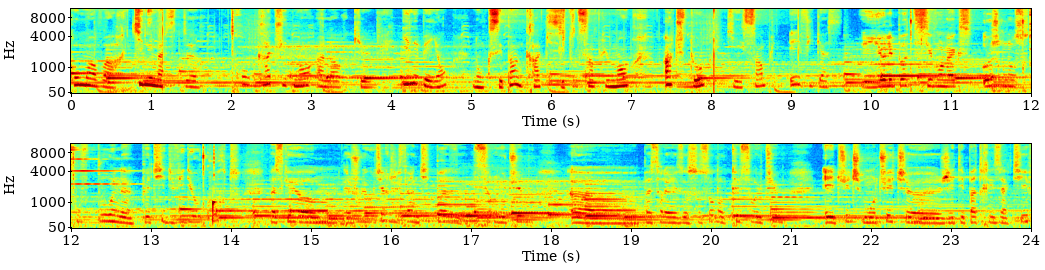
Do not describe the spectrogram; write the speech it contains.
comment avoir KineMaster gratuitement alors qu'il est payant. Donc c'est pas un crack, c'est tout simplement un tuto qui est simple et efficace. Yo les potes, c'est Vanlax. Aujourd'hui on se retrouve pour une petite vidéo courte parce que euh, je voulais vous dire que je vais faire une petite pause sur YouTube. Euh, pas sur les réseaux sociaux, donc que sur YouTube et Twitch. Mon Twitch, euh, j'étais pas très actif,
